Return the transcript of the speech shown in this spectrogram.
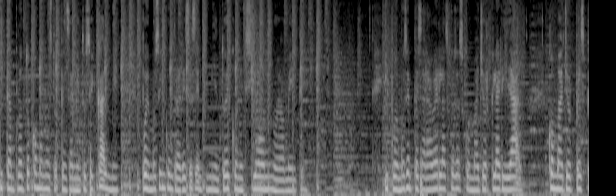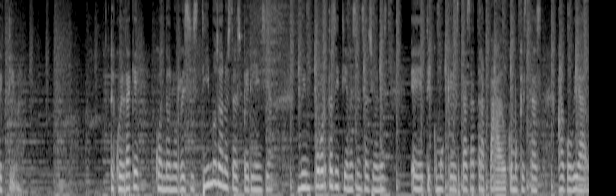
y tan pronto como nuestro pensamiento se calme, podemos encontrar ese sentimiento de conexión nuevamente y podemos empezar a ver las cosas con mayor claridad, con mayor perspectiva. Recuerda que cuando nos resistimos a nuestra experiencia, no importa si tienes sensaciones eh, de como que estás atrapado, como que estás agobiado,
